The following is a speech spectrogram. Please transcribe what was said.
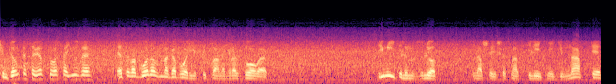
Чемпионка Советского Союза этого года в многоборье Светлана Гроздова. Стремителен взлет нашей 16-летней гимнастки.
